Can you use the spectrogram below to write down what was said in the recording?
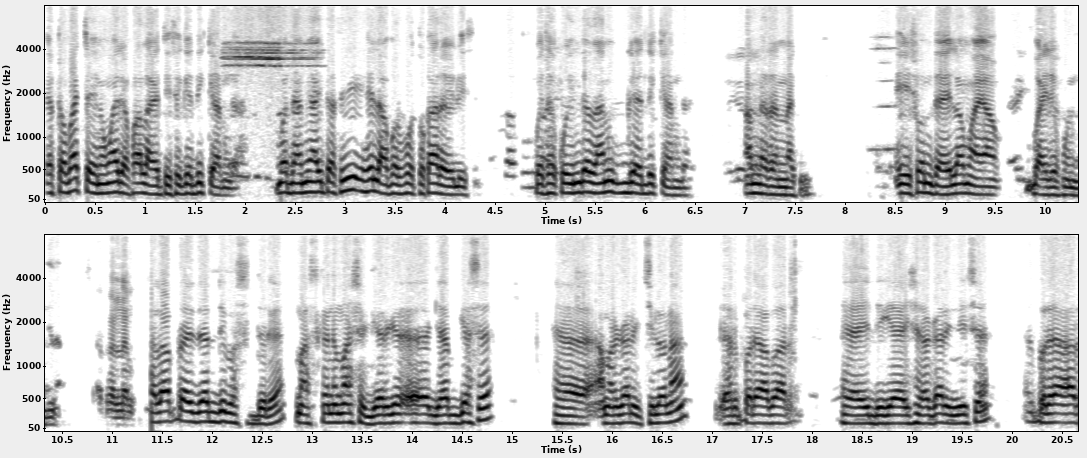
একটা বাচ্চা এনে মাইরা ফালাই দিছে গে দিকে আনগা। বাদে আমি আইতাছি হেলা আবার ফটো কার হইলিছে কইতা কইন্দা জান গে দিকে আনগা। আপনারা নাকি? এই সন্ধ্যা এলাম আয়া বাইরে ফোন দিলাম। খেলা প্রায় দেড় দুই বছর ধরে মাঝখানে মাসে গ্যাপ গেছে। হ্যাঁ আমার গাড়ি ছিল না। এরপরে আবার হ্যাঁ এইদিকে এসে গাড়ি নিয়েছে এরপরে আর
